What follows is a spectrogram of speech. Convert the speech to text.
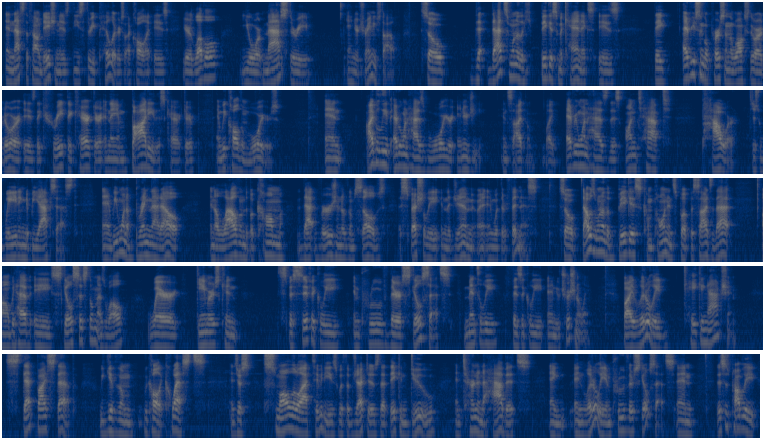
And that's the foundation is these three pillars, I call it, is your level, your mastery, and your training style. So that that's one of the biggest mechanics is they every single person that walks through our door is they create the character and they embody this character and we call them warriors. And I believe everyone has warrior energy inside them. Like everyone has this untapped power just waiting to be accessed. And we want to bring that out and allow them to become that version of themselves, especially in the gym and with their fitness. So that was one of the biggest components. But besides that, uh, we have a skill system as well where gamers can specifically improve their skill sets mentally, physically, and nutritionally by literally taking action step by step. We give them, we call it quests, and just small little activities with objectives that they can do and turn into habits and and literally improve their skill sets. And this is probably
